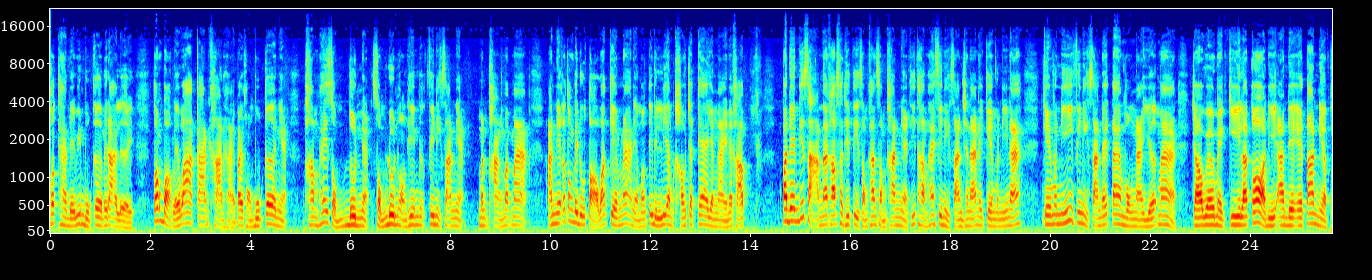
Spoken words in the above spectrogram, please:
ทดแทนเดวินบูเกอร์ไม่ได้เลย ต้องบอกเลยว่าการขาดหายไปของบูเกอร์เนี่ยทำให้สมดุลเนี่ยสมดุลของทีมฟินิกซันเนี่ยมันพังมากๆ อันนี้ก็ต้องไปดูต่อว่าเกมหน้าเนี่ยมอนตี้วิลเลียมเขาจะแก้ยังไงนะครับประเด็นที่ 3 นะครับ สถิติสำคัญสำคัญเนี่ยที่ทำให้ฟินิกซันชนะในเกมวันนี้นะ เกมวันนี้ฟินิกซันได้แต้มวงในเยอะมาก จาเวลเมกกีแล้วก็ดีอันเดเอตันเนี่ยผ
